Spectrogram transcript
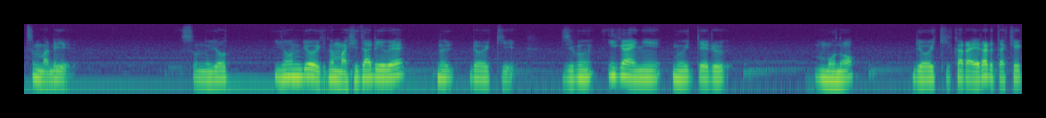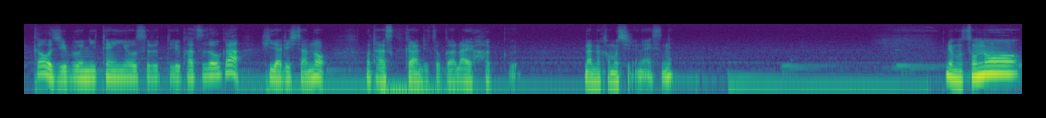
つまりその 4, 4領域のまあ左上の領域自分以外に向いてるもの領域から得られた結果を自分に転用するっていう活動が左下のタスク管理とかライフハックなのかもしれないですね。でもその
